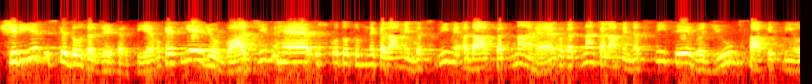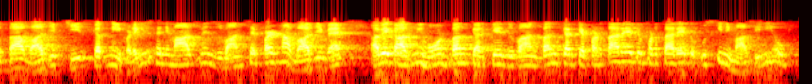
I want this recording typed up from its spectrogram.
شریعت اس کے دو درجے کرتی ہے۔ وہ کہتی ہے، جو واجب ہے، اس کو تو تم نے کلام لفظی میں ادا کرنا ہے وغیرہ کلام نفسی سے وجوب ثابت نہیں ہوتا، واجب چیز کرنی پڑے گی۔ جیسے نماز میں زبان سے پڑھنا واجب ہے، اب ایک آدمی ہونٹ بند کر کے، زبان بند کر کے پڑھتا رہے، جو پڑھتا رہے تو اس کی نماز ہی نہیں ہوگی۔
